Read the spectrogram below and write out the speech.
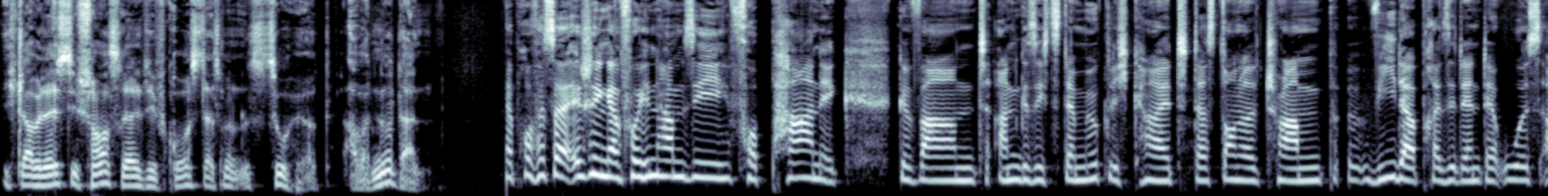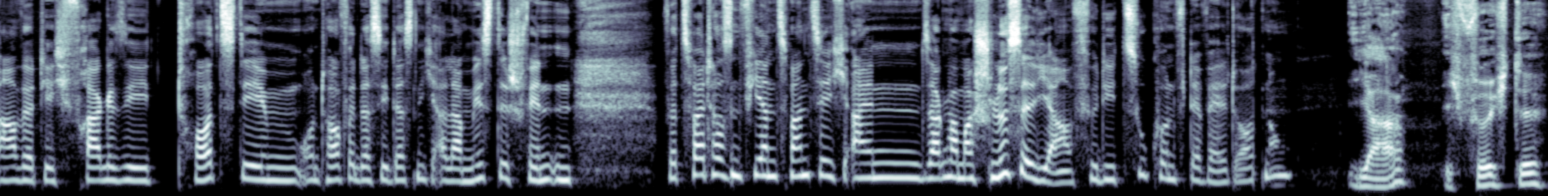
Ich glaube, da ist die Chance relativ groß, dass man uns zuhört. Aber nur dann. Herr Professor Eschinger, vorhin haben Sie vor Panik gewarnt angesichts der Möglichkeit, dass Donald Trump wieder Präsident der USA wird. Ich frage Sie trotzdem und hoffe, dass Sie das nicht alarmistisch finden. Wird 2024 ein, sagen wir mal, Schlüsseljahr für die Zukunft der Weltordnung? Ja, ich fürchte,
